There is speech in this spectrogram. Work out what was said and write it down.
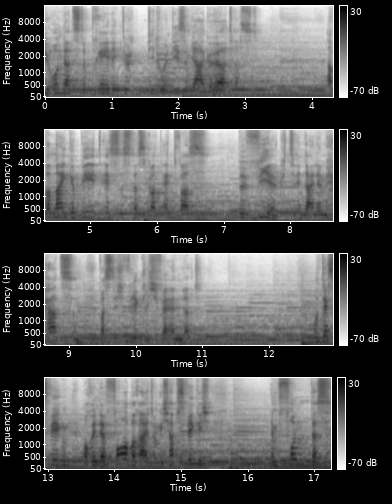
Die hundertste Predigt, die du in diesem Jahr gehört hast. Aber mein Gebet ist es, dass Gott etwas bewirkt in deinem Herzen, was dich wirklich verändert. Und deswegen auch in der Vorbereitung, ich habe es wirklich empfunden, dass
